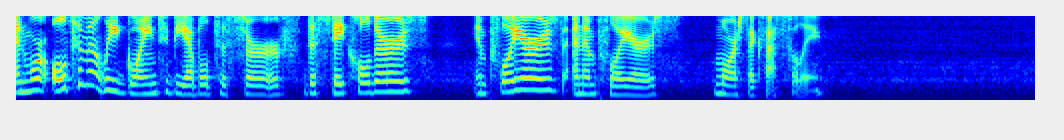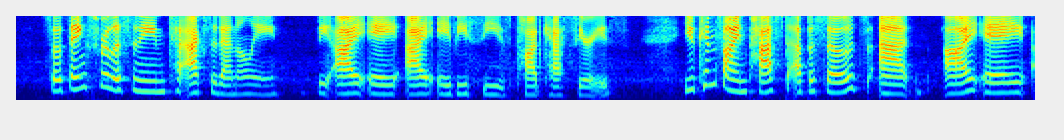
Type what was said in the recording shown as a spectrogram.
and we're ultimately going to be able to serve the stakeholders, employers, and employers more successfully. So, thanks for listening to Accidentally, the IAIABC's podcast series. You can find past episodes at iaiabc.org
